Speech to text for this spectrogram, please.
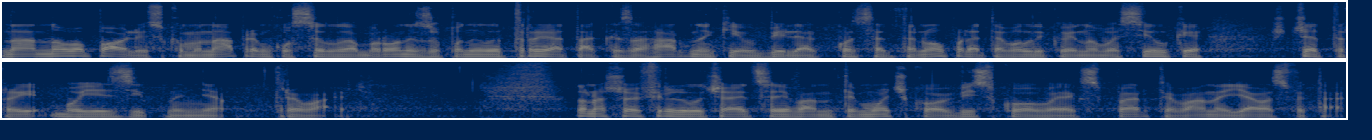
На Новопавлівському напрямку сили оборони зупинили три атаки загарбників біля Константинополя та Великої Новосілки. Ще три боєзіткнення тривають. До нашого ефіру долучається Іван Тимочко, військовий експерт. Іване, я вас вітаю.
